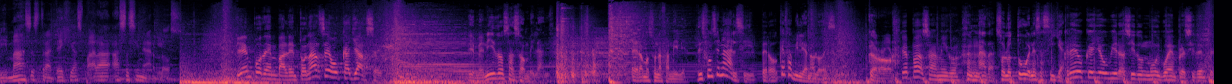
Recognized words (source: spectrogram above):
y más estrategias para asesinarlos. Tiempo de envalentonarse o callarse. Bienvenidos a Zombieland. Éramos una familia. Disfuncional, sí, pero ¿qué familia no lo es? ¡Qué horror! ¿Qué pasa, amigo? Nada, solo tú en esa silla. Creo que yo hubiera sido un muy buen presidente.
